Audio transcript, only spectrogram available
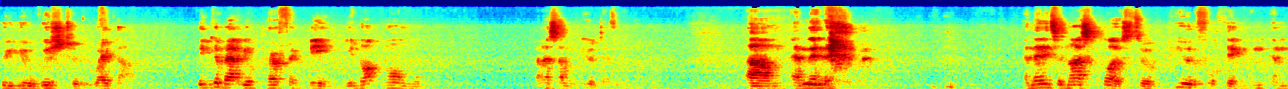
who you wish to wake up. Think about your perfect being. You're not normal. I know some of you are definitely not normal. Um, and then, and then it's a nice close to a beautiful thing. And, and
